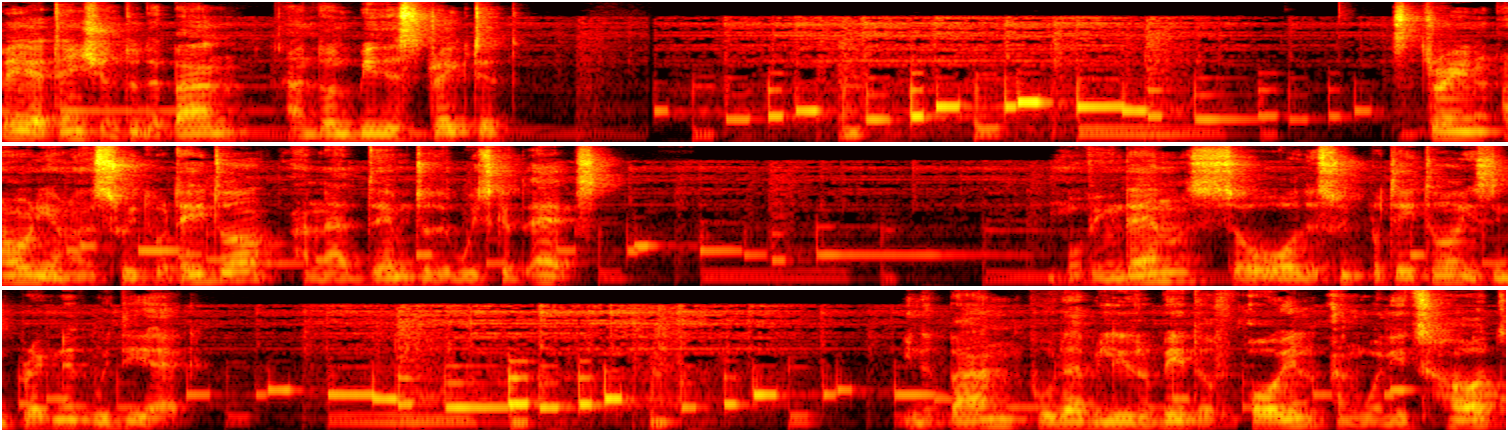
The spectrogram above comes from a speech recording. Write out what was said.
Pay attention to the pan and don't be distracted. Strain onion and sweet potato and add them to the whisked eggs. Moving them so all the sweet potato is impregnated with the egg. In a pan, put a little bit of oil and when it's hot,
